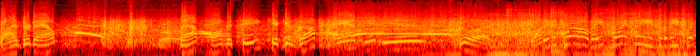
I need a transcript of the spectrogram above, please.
Lines are down. Snap on the tee. Kick is up, and it is good. 20 to 12, eight-point lead for the Beechwood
